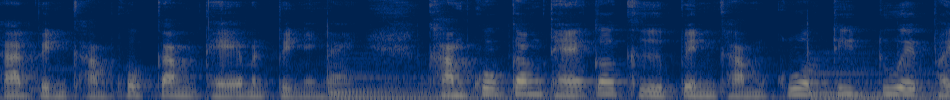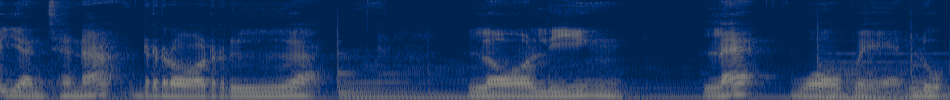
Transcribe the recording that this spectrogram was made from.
ถ้าเป็นคำควบกล้ำแท้มันเป็นยังไงคำควบกล้ำแท้ก็คือเป็นคำควบที่ด้วยพยัญชนะรอเรือลอลิง และวอแหวนลูก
